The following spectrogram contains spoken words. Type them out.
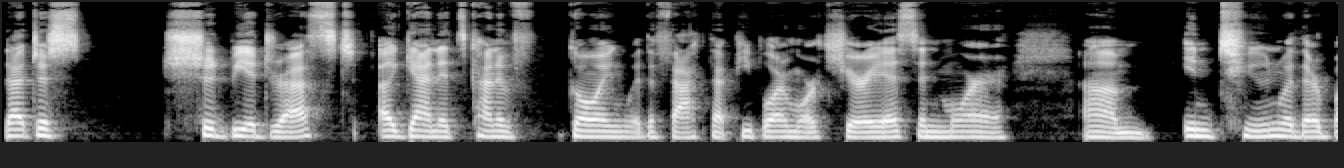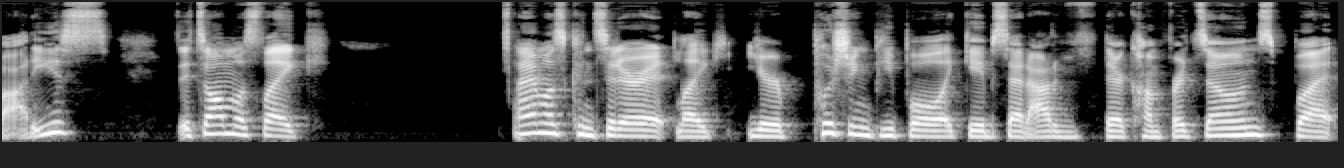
that just should be addressed. Again, it's kind of going with the fact that people are more curious and more um, in tune with their bodies. It's almost like I almost consider it like you're pushing people, like Gabe said, out of their comfort zones, but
